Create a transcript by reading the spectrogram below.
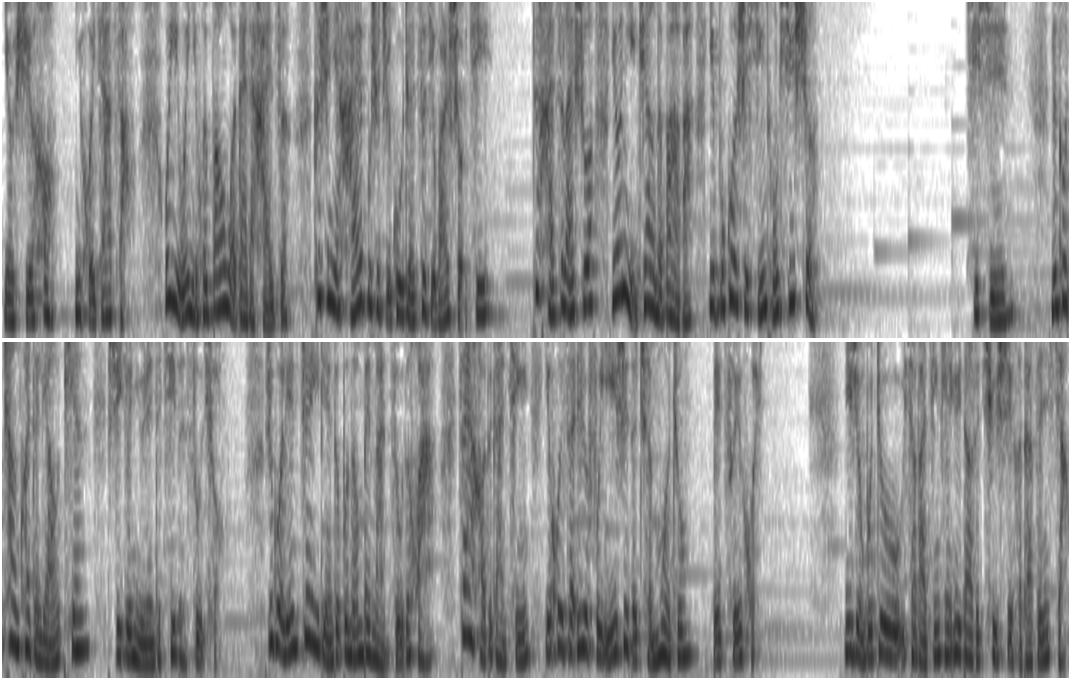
有时候你回家早，我以为你会帮我带带孩子，可是你还不是只顾着自己玩手机。对孩子来说，有你这样的爸爸也不过是形同虚设。其实。”能够畅快的聊天是一个女人的基本诉求，如果连这一点都不能被满足的话，再好的感情也会在日复一日的沉默中被摧毁。你忍不住想把今天遇到的趣事和他分享，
